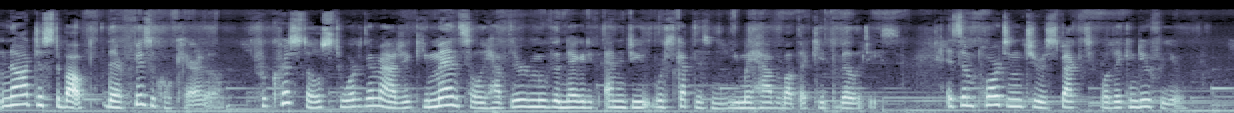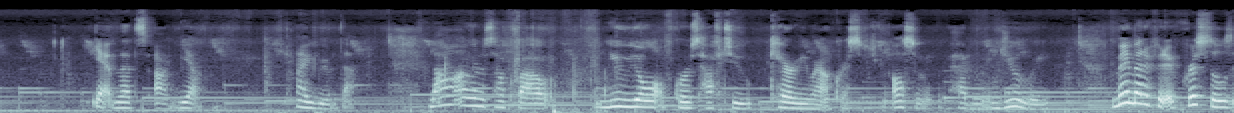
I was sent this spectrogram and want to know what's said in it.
not just about their physical care though. For crystals to work their magic, you mentally have to remove the negative energy or skepticism you may have about their capabilities. It's important to respect what they can do for you. Yeah, that's, uh, yeah. I agree with that. Now I'm going to talk about you don't, of course, have to carry around crystals. You can also make them heavier in jewelry. The main benefit of crystals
